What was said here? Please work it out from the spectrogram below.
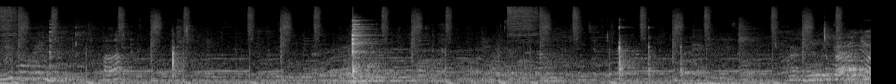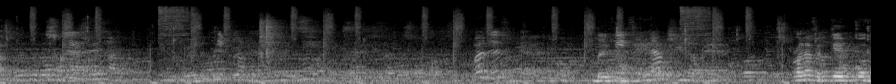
Hmm? Huh? What big. I'll have a Cape Cod.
